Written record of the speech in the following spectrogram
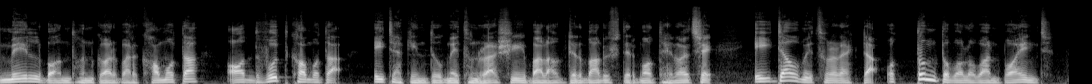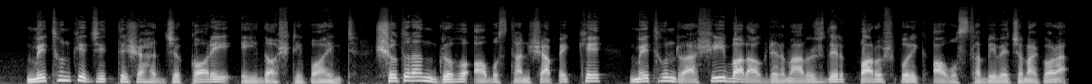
মেল বন্ধন করবার ক্ষমতা, অদ্ভুত ক্ষমতা, এটা কিন্তু মিথুন রাশি বা লগ্নের মানুষদের মধ্যে রয়েছে। এইটাও মিথুনের একটা অত্যন্ত বলবান পয়েন্ট মিথুনকে জিততে সাহায্য করে এই দশটি পয়েন্ট। সুতরাং গ্রহ অবস্থান সাপেক্ষে মিথুন রাশি বা লগ্নের মানুষদের পারস্পরিক অবস্থা বিবেচনা করা।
